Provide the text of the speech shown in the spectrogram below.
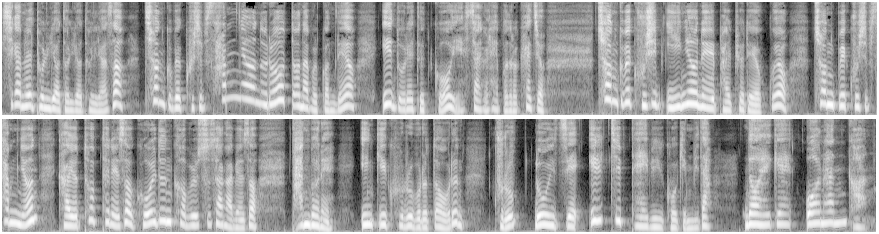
시간을 돌려 돌려 돌려서 1993년으로 떠나볼 건데요. 이 노래 듣고 예, 시작을 해보도록 하죠. 1992년에 발표되었고요. 1993년 가요 톱10에서 골든컵을 수상하면서 단번에 인기 그룹으로 떠오른 그룹 노이즈의 1집 데뷔곡입니다. 너에게 원한 건.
